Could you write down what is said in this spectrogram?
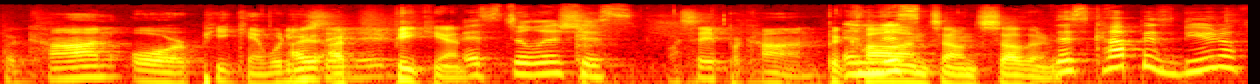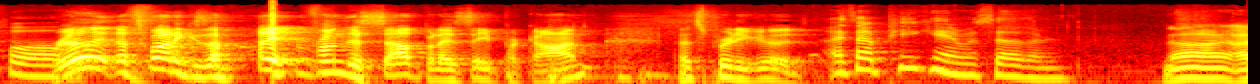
Pecan or pecan? What do you I, say, I, Dave? pecan. it's delicious. I say pecan. Pecan this- sounds southern. This cup is beautiful. Really? That's funny because I'm not even from the south, but I say pecan. That's pretty good. I thought pecan was southern. no, I,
